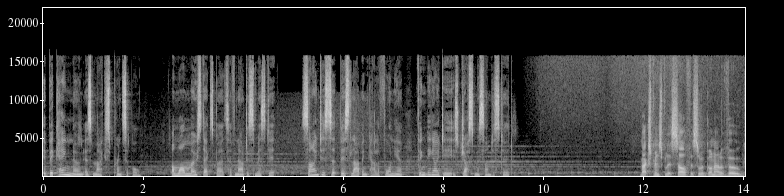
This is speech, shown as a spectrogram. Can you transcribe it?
It became known as Mach's principle, and while most experts have now dismissed it, scientists at this lab in California think the idea is just misunderstood. Mach's principle itself has sort of gone out of vogue,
